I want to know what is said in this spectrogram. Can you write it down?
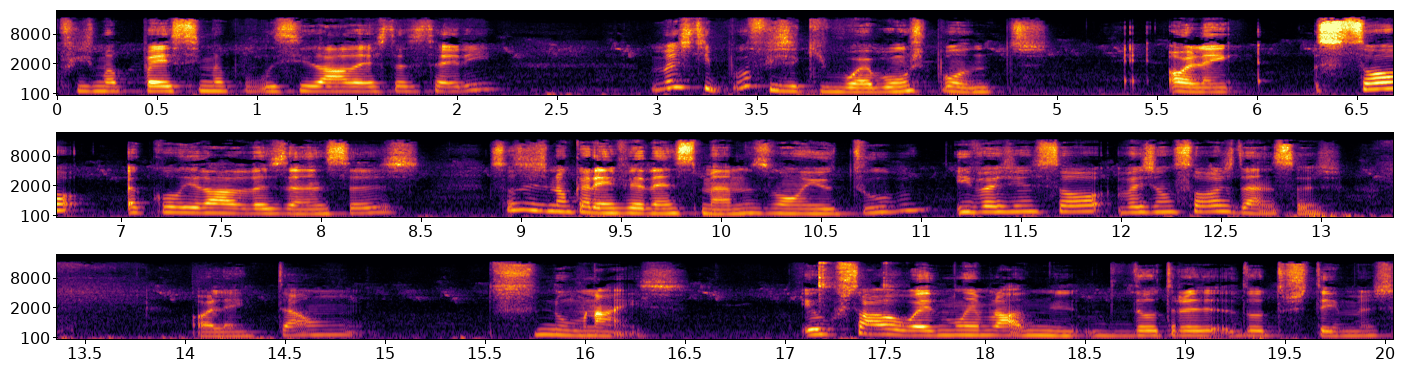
fiz uma péssima publicidade a esta série mas tipo, eu fiz aqui bué bons pontos. Olhem, só a qualidade das danças. Se vocês não querem ver Dance Moms, vão ao YouTube e vejam só, vejam só as danças. Olhem, tão fenomenais. Eu gostava de me lembrar de, outra, de outros temas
